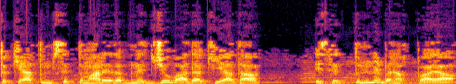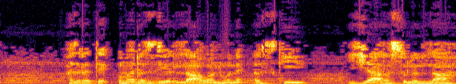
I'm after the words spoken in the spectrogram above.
تو کیا تم سے تمہارے رب نے جو وعدہ کیا تھا، اسے تم نے برحق پایا؟ حضرت عمر رضی اللہ عنہ نے عرض کی، یا رسول اللہ،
